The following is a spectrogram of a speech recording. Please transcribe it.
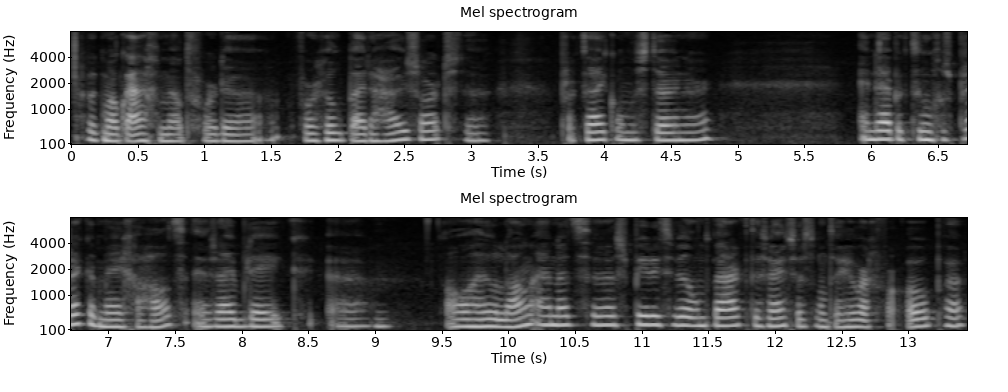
heb ik me ook aangemeld voor, de, voor hulp bij de huisarts, de praktijkondersteuner. En daar heb ik toen gesprekken mee gehad. En zij bleek um, al heel lang aan het uh, spiritueel ontwaken zijn. Ze stond er heel erg voor open.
